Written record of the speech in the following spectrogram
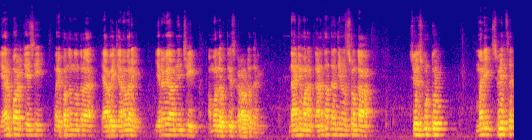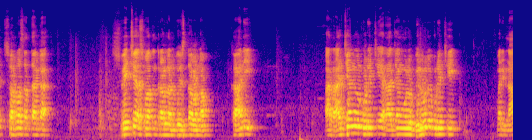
ఏర్పాటు చేసి మరి పంతొమ్మిది వందల యాభై జనవరి ఇరవై ఆరు నుంచి అమల్లోకి తీసుకురావడం జరిగింది. దాన్ని మనం గణతంత్ర దినోత్సవంగా చేసుకుంటూ మరి స్వేచ్ఛ సర్వసత్తాక స్వేచ్ఛ స్వాతంత్రాలను అనుభవిస్తూ ఉన్నాం. కానీ ఆ రాజ్యాంగం గురించి ఆ రాజ్యాంగంలో విలువల గురించి మరి నా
